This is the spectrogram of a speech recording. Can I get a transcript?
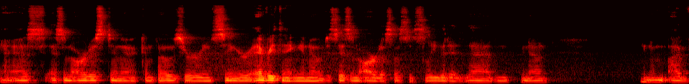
as as an artist and a composer and a singer, everything, you know, just as an artist, let's just leave it at that. And you know, you know, I've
